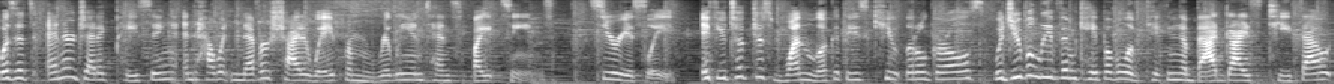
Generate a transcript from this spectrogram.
was its energetic pacing and how it never shied away from really intense fight scenes. Seriously, if you took just one look at these cute little girls, would you believe them capable of kicking a bad guy's teeth out?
